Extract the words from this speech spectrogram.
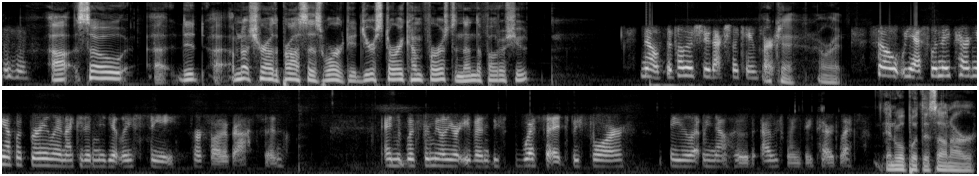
Mm-hmm. Uh, so, uh, did uh, I'm not sure how the process worked. Did your story come first and then the photo shoot? No, the photo shoot actually came first. Okay, all right. So yes, when they paired me up with Braylon, I could immediately see her photographs and and was familiar even be- with it before they let me know who I was going to be paired with. And we'll put this on our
